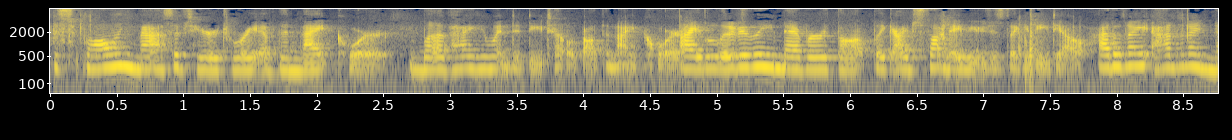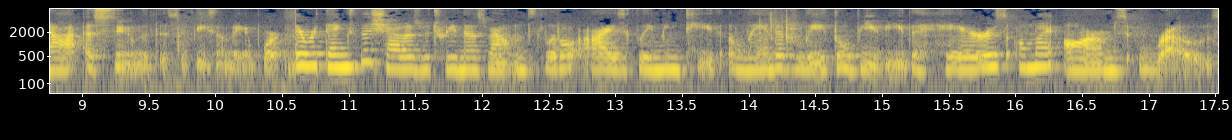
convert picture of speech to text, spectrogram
the sprawling massive territory of the night court. Love how you went into detail about the night court. I literally never thought, like, I just thought maybe it was just like a detail. How did I, how did I not assume that this would be something important? There were things in the shadows between those mountains, little eyes, gleaming teeth, a land of lethal beauty. The hairs on my arms rose.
